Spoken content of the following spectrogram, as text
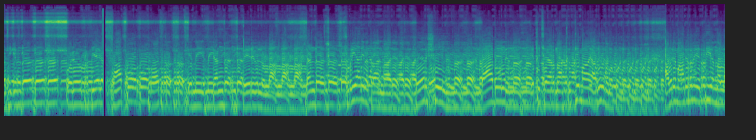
പഠിക്കുന്നത് ഒരു പ്രത്യേക ചാപ്പോർ പ്രോത്ത് എന്നീ രണ്ട് പേരുകളിലുള്ള രണ്ട് സുറിയാനി മെത്രാന്മാര് പേർഷ്യയിൽ നിന്ന് ബാബയിൽ നിന്ന് എത്തിച്ചേർന്ന കൃത്യമായ അറിവ് നമുക്കുണ്ട്. അവർ മാത്രമേ എത്തി എന്നുള്ള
